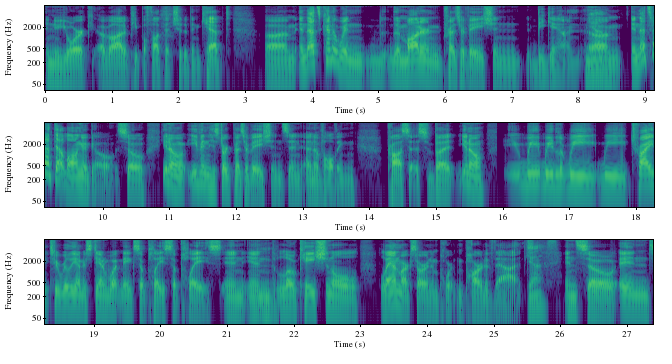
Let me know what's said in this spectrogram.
in New York. A lot of people thought that should have been kept. Um, and that's kind of when the modern preservation began. Yeah. Um, and that's not that long ago. So, you know, even historic preservation's an, an evolving process. But, you know, we we we we try to really understand what makes a place a place and and mm. locational landmarks are an important part of that. Yes. And so and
